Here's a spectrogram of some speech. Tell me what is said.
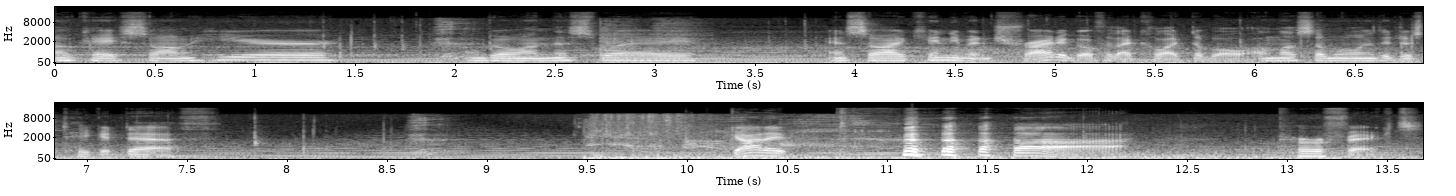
Okay, so I'm here. I'm going this way. And so I can't even try to go for that collectible unless I'm willing to just take a death. Got it. Perfect.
